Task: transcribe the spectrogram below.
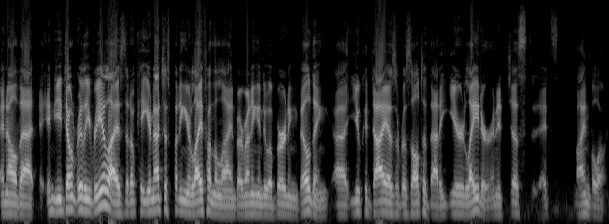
and all that. And you don't really realize that, okay, you're not just putting your life on the line by running into a burning building. Uh, you could die as a result of that a year later. And it just, it's mind blowing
